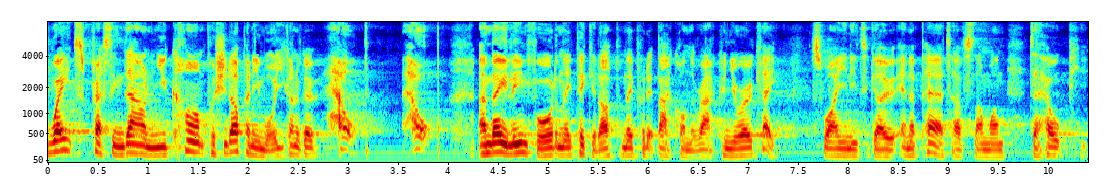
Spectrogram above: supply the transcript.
weight's pressing down and you can't push it up anymore, you kind of go, help, help. And they lean forward and they pick it up and they put it back on the rack and you're okay. That's why you need to go in a pair to have someone to help you.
